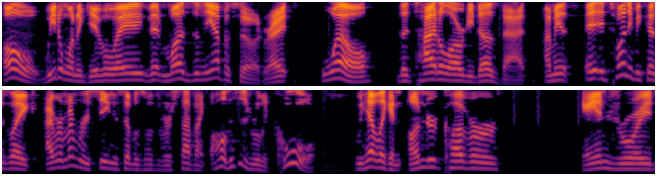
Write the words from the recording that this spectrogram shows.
oh, we don't want to give away that Mudd's in the episode, right? Well, the title already does that. I mean, it's funny because like I remember seeing this episode for the first time, like, oh, this is really cool. We have like an undercover android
